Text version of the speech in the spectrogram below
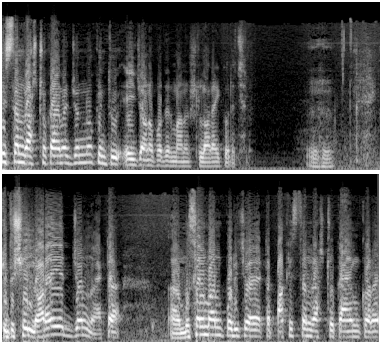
পাকিস্তান রাষ্ট্র কায়েমের জন্য কিন্তু এই জনপদের মানুষ লড়াই করেছিল। কিন্তু সেই লড়াইয়ের জন্য একটা মুসলমান পরিচয়ে একটা পাকিস্তান রাষ্ট্র কায়েম করা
